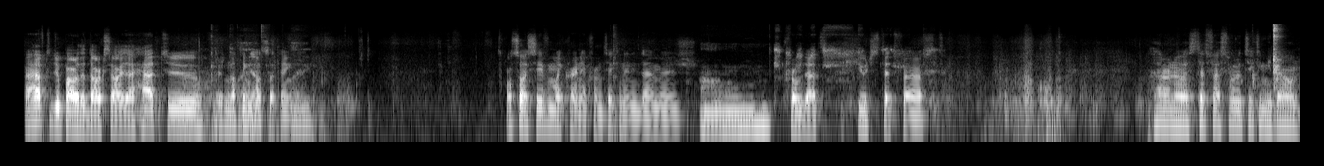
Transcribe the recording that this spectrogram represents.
I have to do Power of the Dark Side. I had to. There's nothing Play, else, I think. play. Also, I saved my Krennic from taking any damage Um, from that huge steadfast. I don't know, a steadfast would have taken me down.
